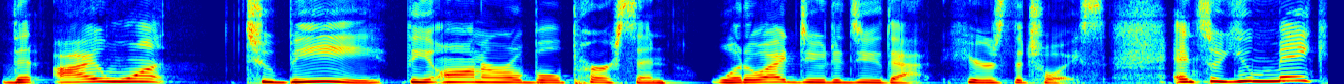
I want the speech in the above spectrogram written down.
that I want to be the honorable person. What do I do to do that? Here's the choice. And so you make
